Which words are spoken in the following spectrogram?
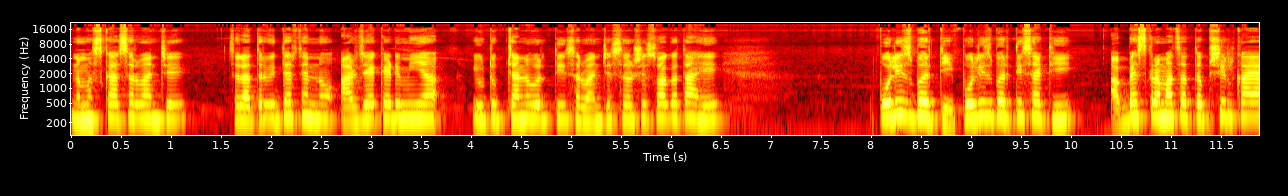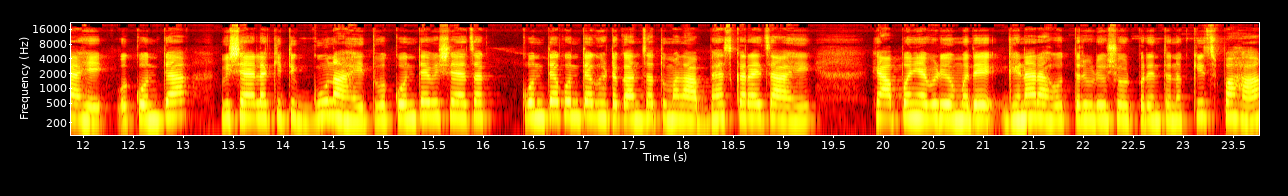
नमस्कार सर्वांचे. चला तर विद्यार्थ्यांनो आर जे अकॅडमी या यूट्यूब चॅनलवरती सर्वांचे सहर्ष स्वागत आहे. पोलीस भरती. पोलीस भरतीसाठी अभ्यासक्रमाचा तपशील काय आहे व कोणत्या विषयाला किती गुण आहेत व कोणत्या विषयाचा कोणत्या कोणत्या घटकांचा तुम्हाला अभ्यास करायचा आहे हे आपण या व्हिडिओमध्ये घेणार आहोत. तर व्हिडिओ शेवटपर्यंत नक्कीच पहा.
